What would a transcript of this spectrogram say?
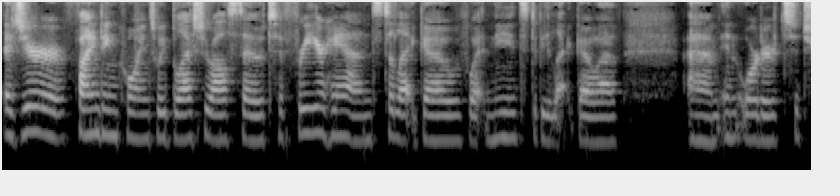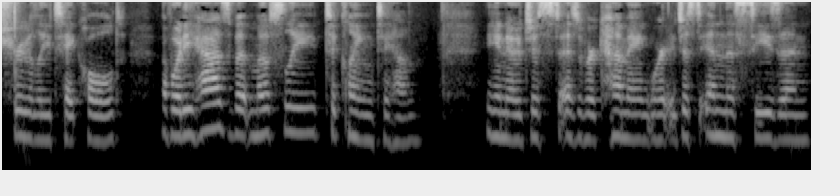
as you're finding coins, we bless you also to free your hands to let go of what needs to be let go of um, in order to truly take hold of what He has, but mostly to cling to Him. You know, just as we're coming, we're just in this season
